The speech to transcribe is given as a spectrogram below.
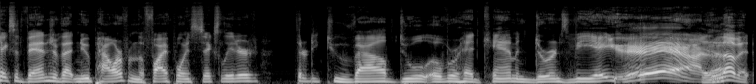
Takes advantage of that new power from the 5.6 liter 32 valve dual overhead cam endurance V8. Yeah, I love it.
